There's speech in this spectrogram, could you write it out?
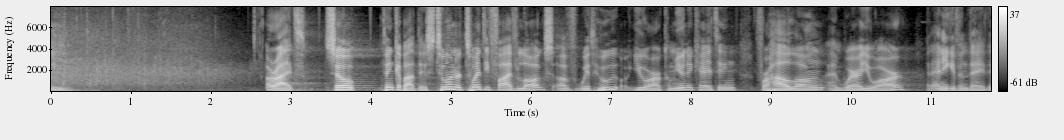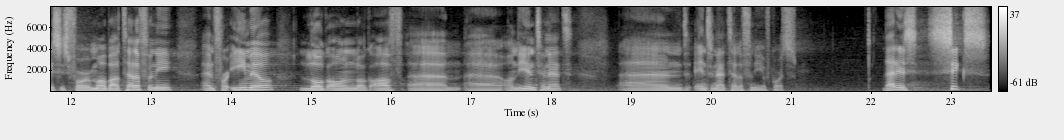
All right. So think about this 225 logs of with who you are communicating, for how long, and where you are at any given day. This is for mobile telephony and for email, log on, log off um, uh, on the internet and internet telephony, of course. That is six,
